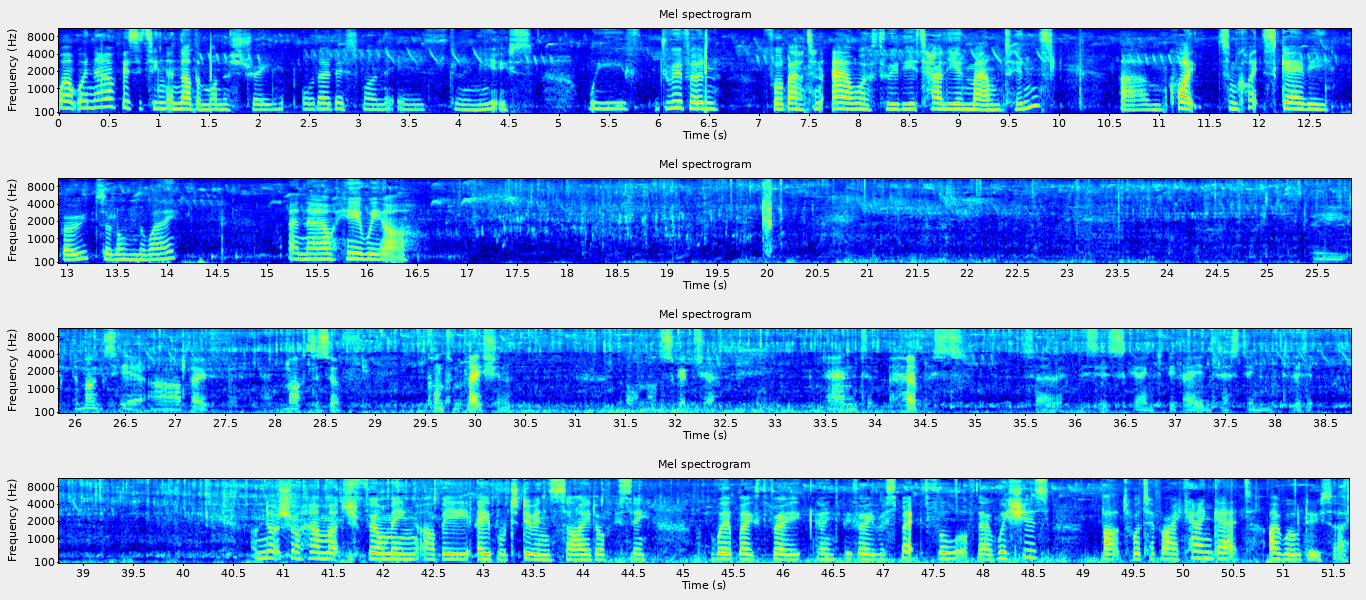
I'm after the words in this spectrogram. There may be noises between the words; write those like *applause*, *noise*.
Well, we're now visiting another monastery, although this one is still in use. We've driven for about an hour through the Italian mountains. Um, quite some quite scary roads along the way, and now here we are. The, the monks here are both masters of contemplation on, scripture and herbalists. So this is going to be very interesting to visit. I'm not sure how much filming I'll be able to do inside, obviously. We're both very going to be very respectful of their wishes, but whatever I can get, I will do so.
